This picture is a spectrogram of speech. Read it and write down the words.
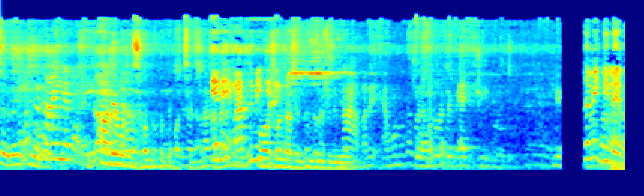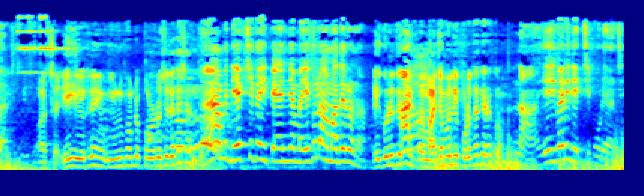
সেটা আমি এর সন্দেহ করতে পারছি না। প্রশাসন সিদ্ধান্ত নেবে সেটাই হবে। প্রাথমিক এবার। আচ্ছা এই এখানে ইউনিফর্মটা পরে রয়েছে দেখেছেন? হ্যাঁ আমি দেখছি তো এই প্যান্ট জামা এগুলো আমাদেরও না। কি মাঝে মাঝে পড়ে থাকে এরকম? না এইবারই দেখছি পড়ে আছে।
